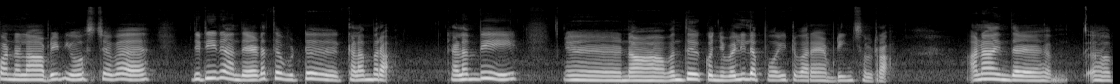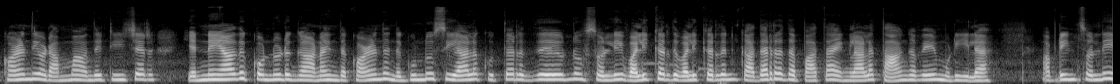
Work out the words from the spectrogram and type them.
பண்ணலாம் அப்படின்னு யோசித்தவ திடீர்னு அந்த இடத்த விட்டு கிளம்புறா. கிளம்பி நான் வந்து கொஞ்சம் வெளியில் போயிட்டு வரேன் அப்படின்னு சொல்கிறாள் ஆனால் இந்த குழந்தையோட அம்மா வந்து டீச்சர் என்னையாவது கொண்டுடுங்க ஆனால் இந்த குழந்தை இந்த குண்டூசியால் குத்துறதுன்னு சொல்லி வலிக்கிறது வலிக்கிறதுன்னு கதறதை பார்த்தா எங்களால் தாங்கவே முடியல. அப்படின்னு சொல்லி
